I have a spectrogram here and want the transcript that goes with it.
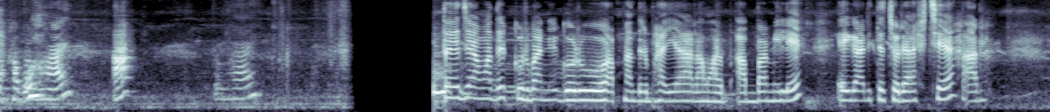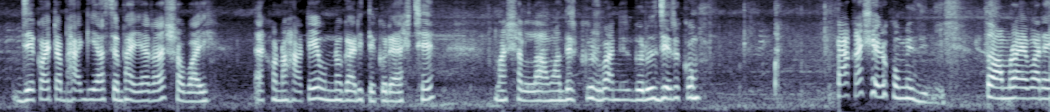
দেখাবো। ভাই। তো ভাই। এই যে আমাদের কুরবানির গরু, আপনাদের ভাইয়া আর আমার আব্বা মিলে এই গাড়িতে চড়ে আসছে। আর যে কয়টা ভাগি আছে ভাইয়ারা সবাই এখনও হাটে, অন্য গাড়িতে করে আসছে। মাসাল্লাহ আমাদের কুরবানির গরু যেরকম, টাকা সেরকমই জিনিস। তো আমরা এবারে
